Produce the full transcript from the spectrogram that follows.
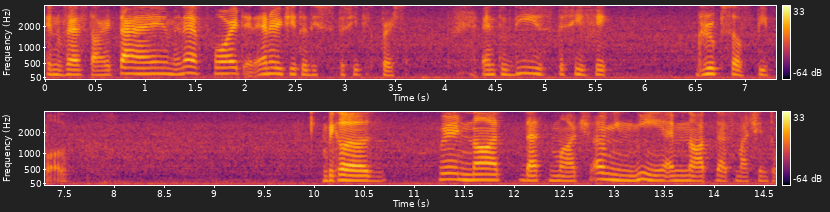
invest our time and effort and energy to this specific person and to these specific groups of people because we're not that much i mean me i'm not that much into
